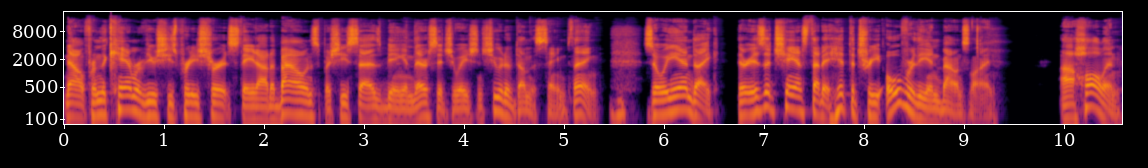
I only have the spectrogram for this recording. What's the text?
Now, from the camera view, she's pretty sure it stayed out of bounds, but she says, being in their situation, she would have done the same thing. Zoe Andyke, there is a chance that it hit the tree over the inbounds line. Uh, Holyn,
